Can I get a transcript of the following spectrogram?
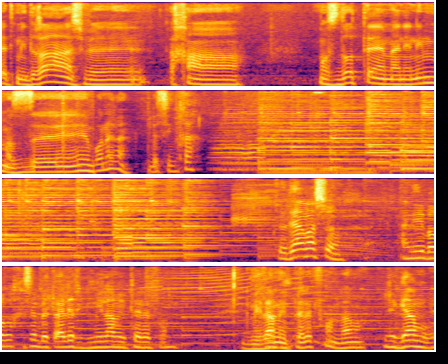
בית מדרש וככה מוסדות אה, מעניינים, אז בוא נראה. בשמחה. אתה יודע משהו? אני ברוך השם בתהליך גמילה מפלאפון. גמילה מפלאפון? למה? לגמרי.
